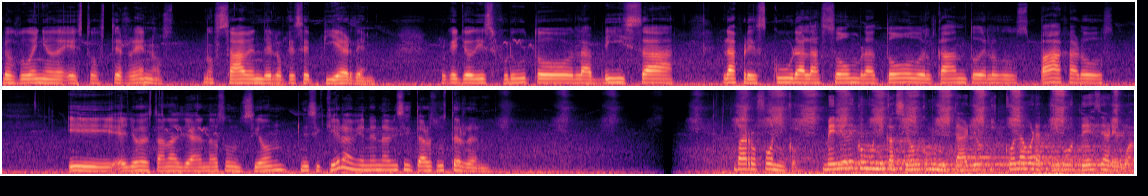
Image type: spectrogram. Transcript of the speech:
los dueños de estos terrenos no saben de lo que se pierden, porque yo disfruto la brisa, la frescura, la sombra, todo el canto de los pájaros. Y ellos están allá en Asunción, ni siquiera vienen a visitar sus terrenos. Barrofónico, medio de comunicación comunitario y colaborativo desde Areguá.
